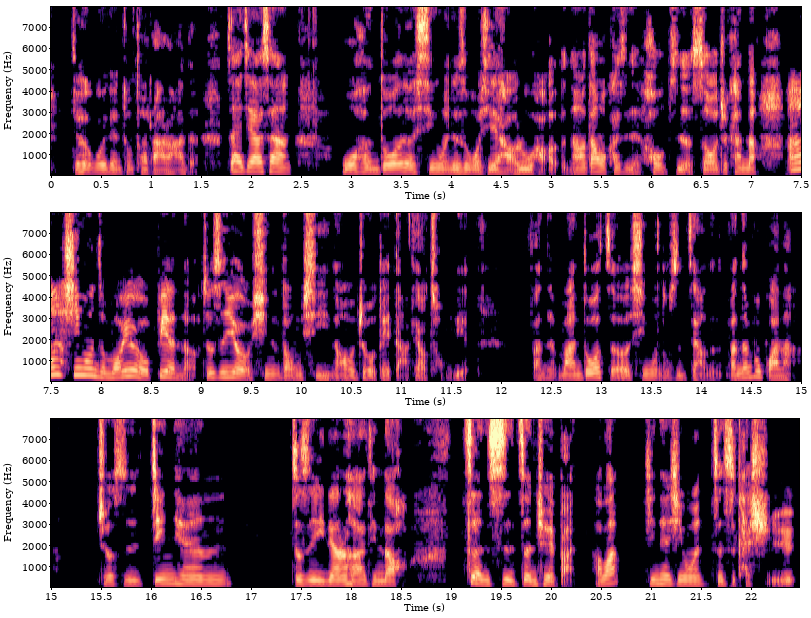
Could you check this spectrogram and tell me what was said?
就我有点拖拖拉拉的。再加上 我很多的新闻就是我写好录好了，然后当我开始后置的时候，就看到啊新闻怎么又有变了，就是又有新的东西，然后就得打掉重练。反正蛮多则新闻都是这样的，反正不管啦，就是今天就是一定要让大家听到正式正确版，好吗？今天的新闻正式开始。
